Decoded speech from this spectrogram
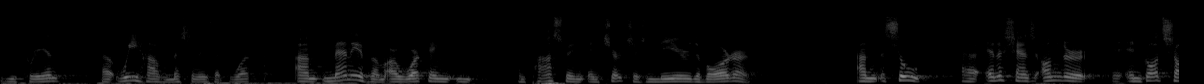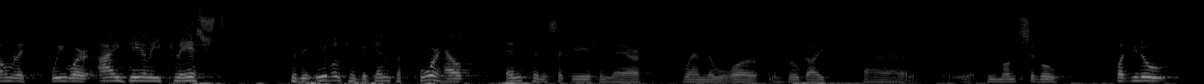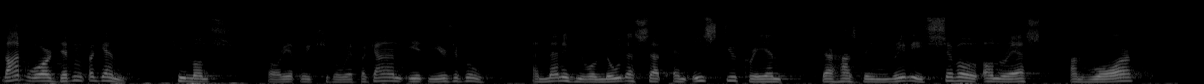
Ukraine, uh, we have missionaries at work. And many of them are working and pastoring in churches near the border. And so, uh, in a sense, under in God's sovereignty, we were ideally placed to be able to begin to pour help into the situation there when the war broke out uh, two months ago. But you know, that war didn't begin two months or eight weeks ago. It began eight years ago. And many of you will know this that in East Ukraine there has been really civil unrest and war,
